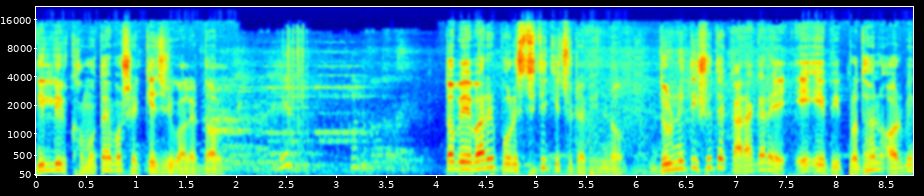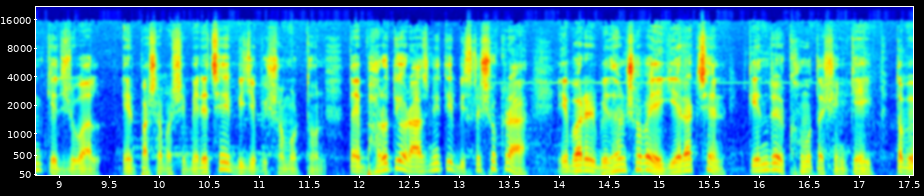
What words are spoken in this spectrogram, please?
দিল্লির ক্ষমতায় বসে কেজরিওয়ালের দল। তবে এবারের পরিস্থিতি কিছুটা ভিন্ন। দুর্নীতি ইস্যুতে কারাগারে এএপি প্রধান অরবিন্দ কেজরিওয়াল। এর পাশাপাশি বেড়েছে বিজেপি সমর্থন। তাই ভারতীয় রাজনীতির বিশ্লেষকরা এবারের বিধানসভায় এগিয়ে রাখছেন কেন্দ্রের ক্ষমতাসীনকেই। তবে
